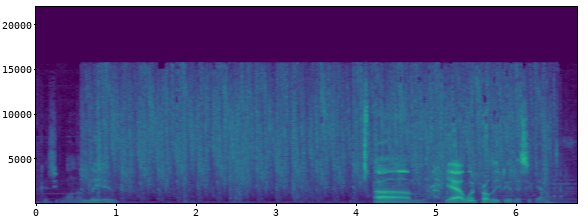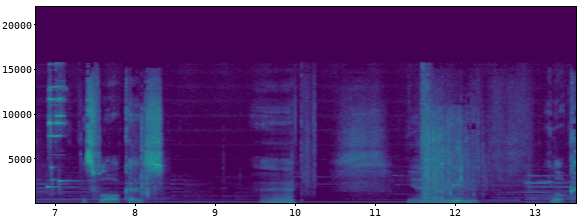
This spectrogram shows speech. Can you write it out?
because you want to live. Um, yeah, I would probably do this again. This floor, because... Uh, yeah, I mean... Look.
